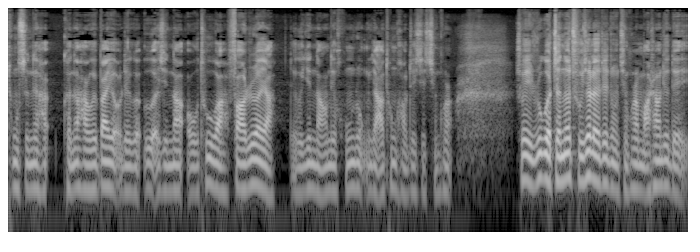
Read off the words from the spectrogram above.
同时呢还可能还会伴有这个恶心呐、呕吐啊、发热呀、这个阴囊的红肿、压痛好这些情况。所以，如果真的出现了这种情况，马上就得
